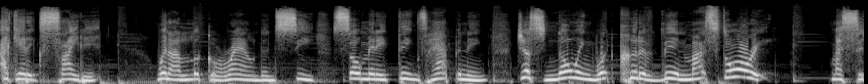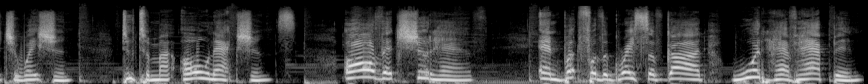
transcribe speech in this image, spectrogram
I get excited when I look around and see so many things happening, just knowing what could have been my story, my situation, due to my own actions, all that should have, and but for the grace of God, would have happened.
